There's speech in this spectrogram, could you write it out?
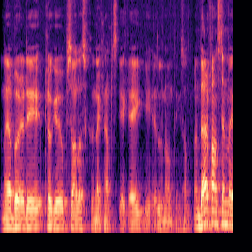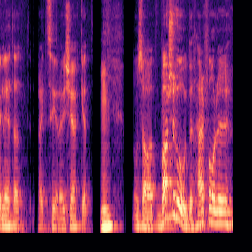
Så när jag började plugga i Uppsala så kunde jag knappt steka ägg eller någonting sånt. Men där fanns det en möjlighet att praktisera i köket. Mm. De sa att varsågod, här får du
